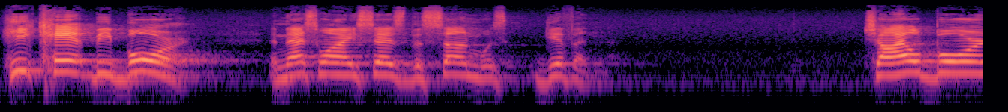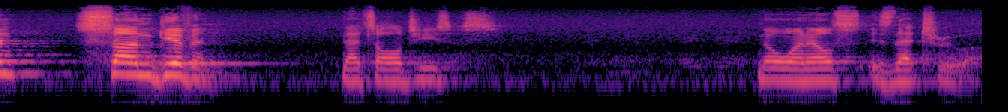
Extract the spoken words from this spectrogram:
He can't be born. And that's why he says the Son was given. Child born, Son given. That's all Jesus. No one else is that true of.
